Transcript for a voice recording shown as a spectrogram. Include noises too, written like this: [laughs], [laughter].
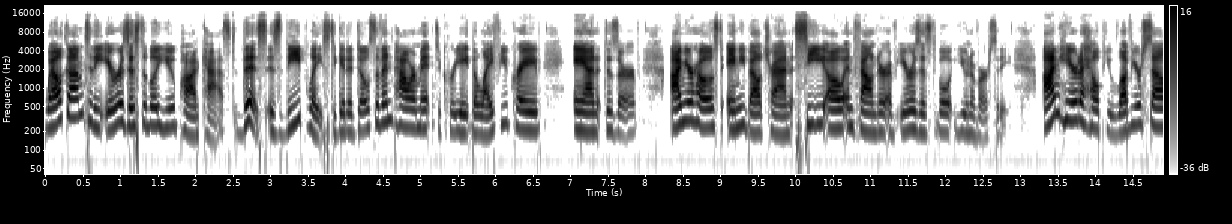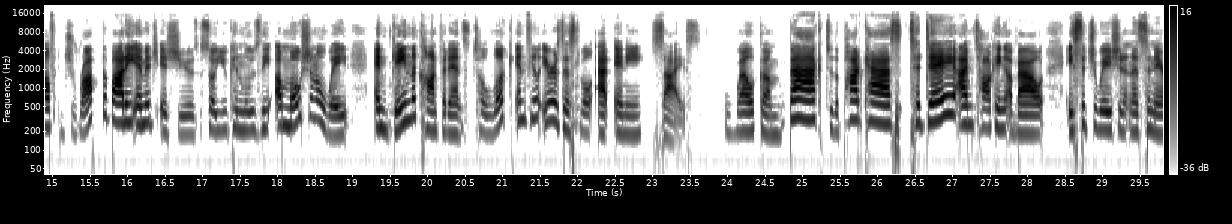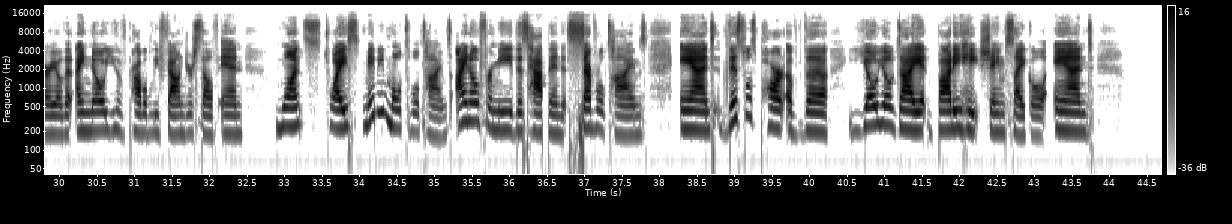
Welcome to the Irresistible You podcast. This is the place to get a dose of empowerment to create the life you crave and deserve. I'm your host, Aimee Beltran, CEO and founder of Irresistible YOUniversity. I'm here to help you love yourself, drop the body image issues so you can lose the emotional weight and gain the confidence to look and feel irresistible at any size. Welcome back to the podcast. Today I'm talking about a situation and a scenario that I know you have probably found yourself in once, twice, maybe multiple times. I know for me this happened several times, and this was part of the yo yo diet body hate shame cycle. And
